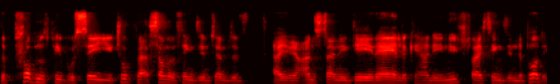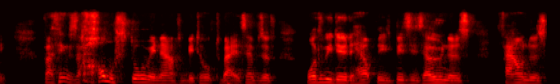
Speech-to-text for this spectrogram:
the problems people see. You talked about some of the things in terms of uh, you know understanding dna and looking how do you neutralize things in the body. But i think there's a whole story now to be talked about in terms of what do we do to help these business owners founders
